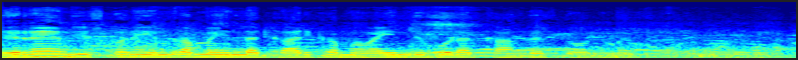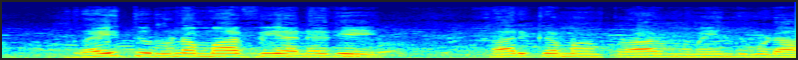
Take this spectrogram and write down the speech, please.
నిర్ణయం తీసుకొని ఇంద్రమ్మ ఇళ్ళ కార్యక్రమం అయింది కూడా కాంగ్రెస్ గవర్నమెంట్. రైతు రుణమాఫీ అనేది కార్యక్రమం ప్రారంభమైంది కూడా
